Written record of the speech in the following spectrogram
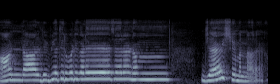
ఆండాల్ దివ్య తిరువడిగళే శరణం. జై శ్రీమన్నారాయణ.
